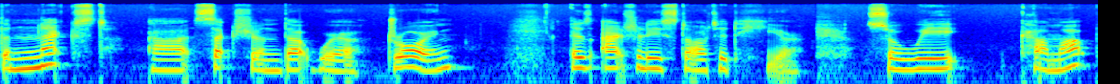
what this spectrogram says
The next uh, section that we're drawing is actually started here. So we come up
